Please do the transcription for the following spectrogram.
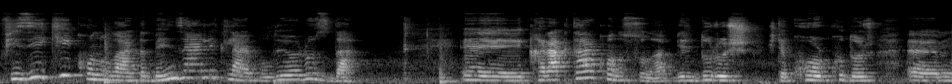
fiziki konularda benzerlikler buluyoruz da e, karakter konusuna bir duruş, işte korkudur, e, e,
